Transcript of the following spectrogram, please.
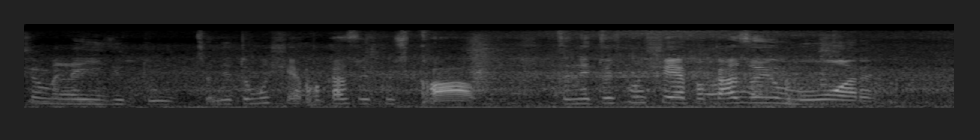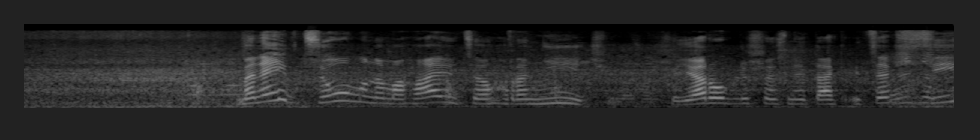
що в мене є Ютуб, це не тому, що я показую якусь каву, це не тому, що я показую море. Мене і в цьому намагаються ограничити, що я роблю щось не так. І це всі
